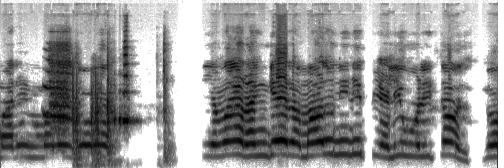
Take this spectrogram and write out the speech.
મારી જોડે એવા રંગે રમાડું ની પેલી ઓળી તો જો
